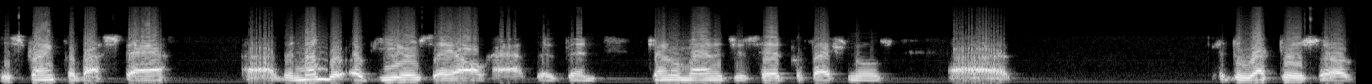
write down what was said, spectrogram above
the strength of our staff. Uh, the number of years they all have. They've been general managers, head professionals, uh, directors of,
